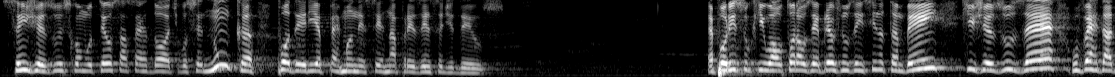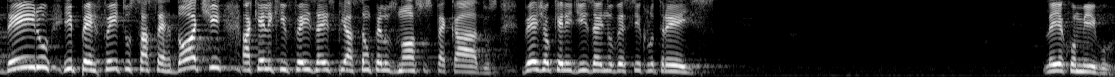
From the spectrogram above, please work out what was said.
Sem Jesus como teu sacerdote, você nunca poderia permanecer na presença de Deus. É por isso que o autor aos Hebreus nos ensina também que Jesus é o verdadeiro e perfeito sacerdote, aquele que fez a expiação pelos nossos pecados. Veja o que ele diz aí no versículo 3. Leia comigo.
